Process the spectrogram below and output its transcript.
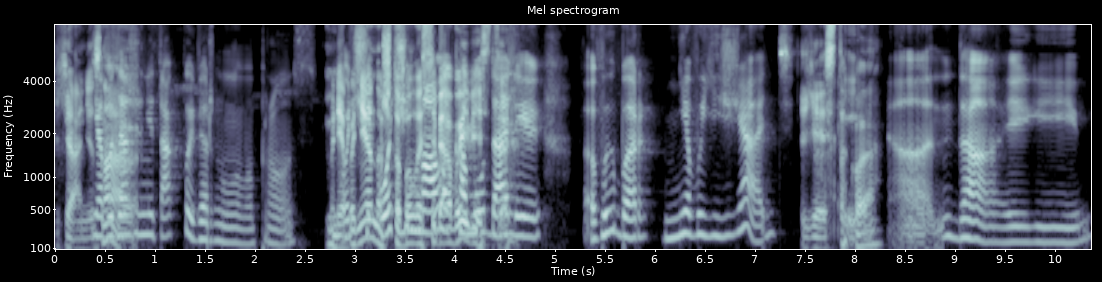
я не Я бы знаю. даже не так повернула вопрос. Мне бы Очень- не на что было себя кому вывести. дали выбор не выезжать. Есть такое. И, а, да, и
